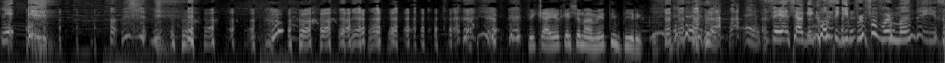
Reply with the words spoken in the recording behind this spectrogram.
Fica aí o questionamento empírico. É, se, se alguém conseguir, por favor, manda isso.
